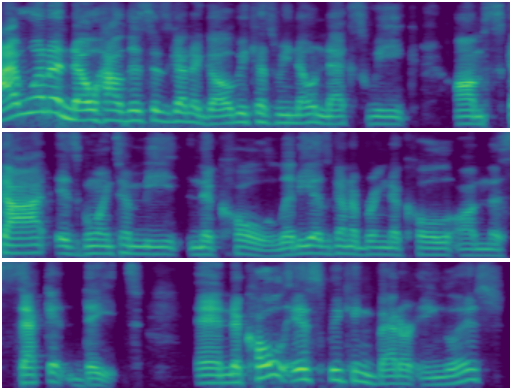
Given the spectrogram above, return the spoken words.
I want to know how this is going to go because we know next week, um, Scott is going to meet Nicole. Lidia is going to bring Nicole on the second date. And Nicole is speaking better English,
